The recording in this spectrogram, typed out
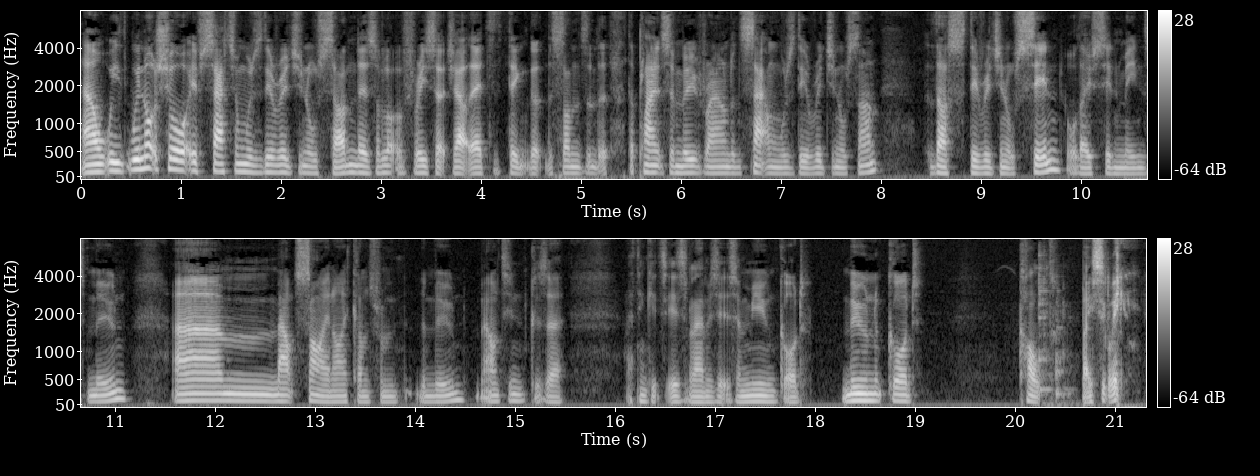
Now we we're not sure if Saturn was the original sun. There's a lot of research out there to think that the suns and the, the planets have moved around, and Saturn was the original sun, thus the original sin. Although sin means moon. Um, Mount Sinai comes from the moon mountain because uh, I think it's Islam. Is it? It's a moon god, moon god cult basically.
